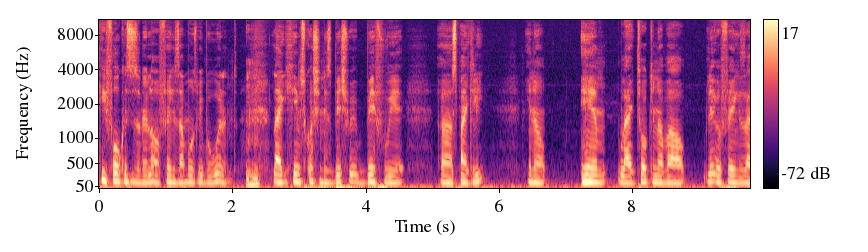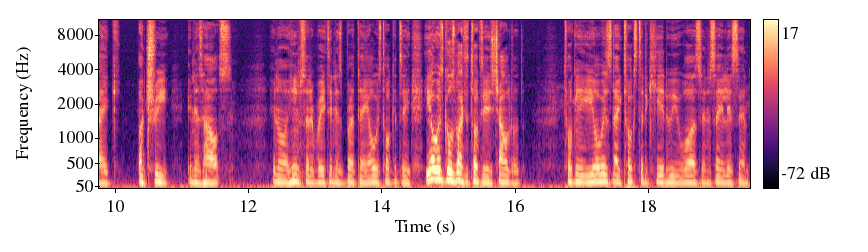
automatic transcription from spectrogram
he focuses on a lot of things that most people wouldn't Mhm. like him squashing his biff with, biff with uh, Spike Lee. You know, him like talking about little things like a tree in his house. You know, him celebrating his birthday. Always talking to. He always goes back to talk to his childhood. Talking. He always like talks to the kid who he was and say, "Listen,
